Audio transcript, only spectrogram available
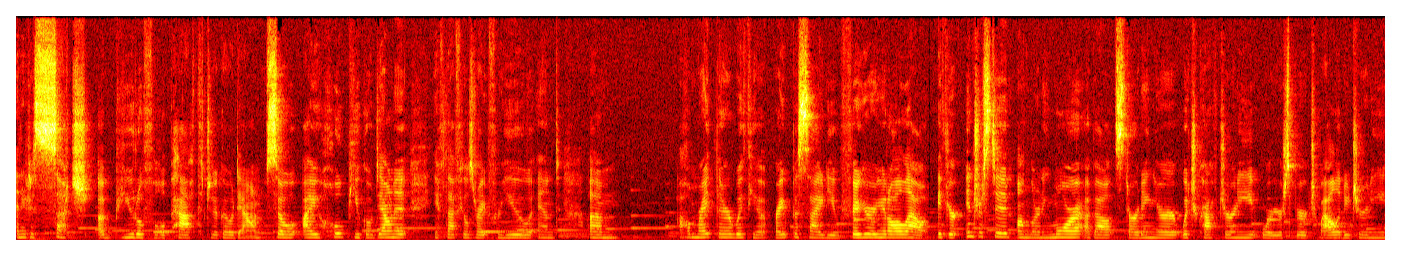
and it is such a beautiful path to go down. So I hope you go down it if that feels right for you and um, I'm right there with you, right beside you, figuring it all out. If you're interested on learning more about starting your witchcraft journey or your spirituality journey,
